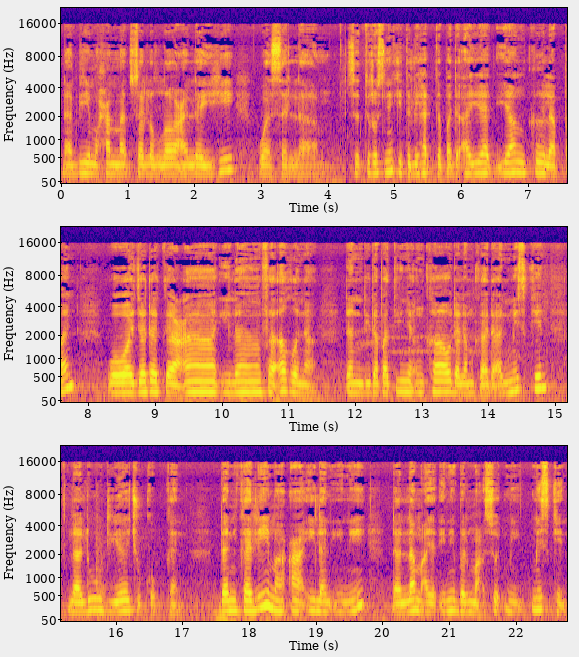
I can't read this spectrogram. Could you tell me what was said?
Nabi Muhammad sallallahu alaihi wasallam. Seterusnya kita lihat kepada ayat yang ke-8 wa wajadaka ailan fa'aghna dan didapatinya engkau dalam keadaan miskin lalu dia cukupkan. Dan kalimah ailan ini dalam ayat ini bermaksud miskin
